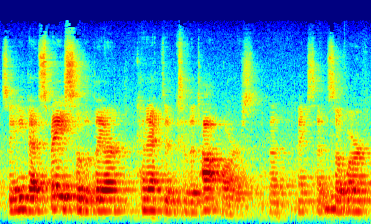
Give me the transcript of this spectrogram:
So you need that space so that they aren't connected to the top bars. That makes sense so far?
